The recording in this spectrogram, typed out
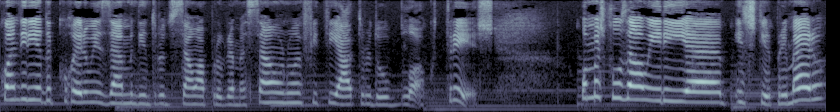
quando iria decorrer o exame de introdução à programação no anfiteatro do Bloco 3. Uma explosão iria existir primeiro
